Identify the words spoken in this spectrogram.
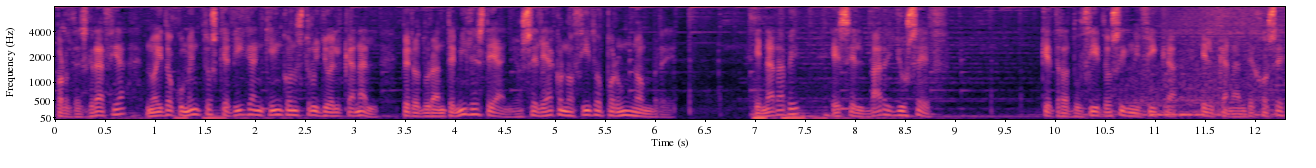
Por desgracia, no hay documentos que digan quién construyó el canal, pero durante miles de años se le ha conocido por un nombre. En árabe es el Bar Yusef, que traducido significa el canal de José.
